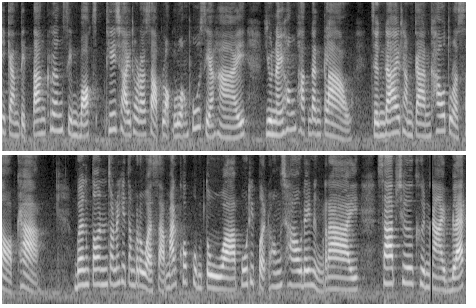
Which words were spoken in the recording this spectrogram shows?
มีการติดตั้งเครื่องซิมบ็อกซ์ที่ใช้โทรศัพท์หลอกลวงผู้เสียหาย อยู่ในห้องพักดังกล่าว จึงได้ทำการเข้าตรวจสอบค่ะ เบื้องต้นเจ้าหน้าที่ตำรวจสามารถควบคุมตัว ผู้ที่เปิดห้องเช่าได้หนึ่งราย ทราบชื่อคือนายแบล็ก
